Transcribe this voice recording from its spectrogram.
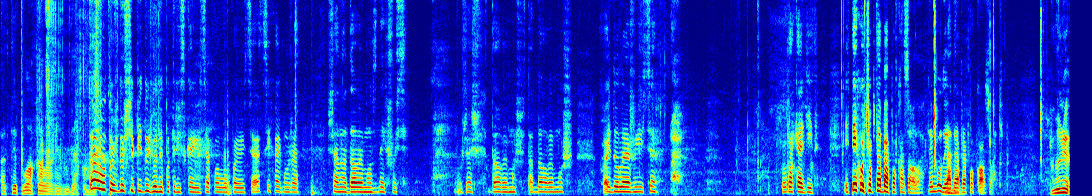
А ти плакала не буде. Та отож дощі підуть, вони потріскаються, полопаються, а ці хай може ще надавимо з них щось. Уже ж давимо ж та давимо ж. Хай долежуються. Що таке дід? І ти хоч щоб тебе показала. Не буду я тебе показувати. Вони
